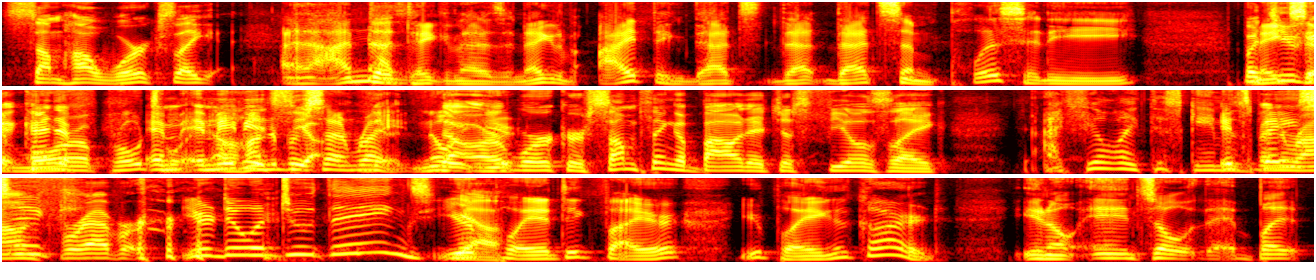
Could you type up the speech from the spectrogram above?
somehow works like. And I'm not taking that as a negative. I think that's that that simplicity but makes you get kind more of, approachable. And, and maybe 100% it's the, right. The, no, the artwork or something about it just feels like I feel like this game has been basic. around forever. you're doing two things. You're yeah. planting fire. You're playing a card. You know, and so, but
